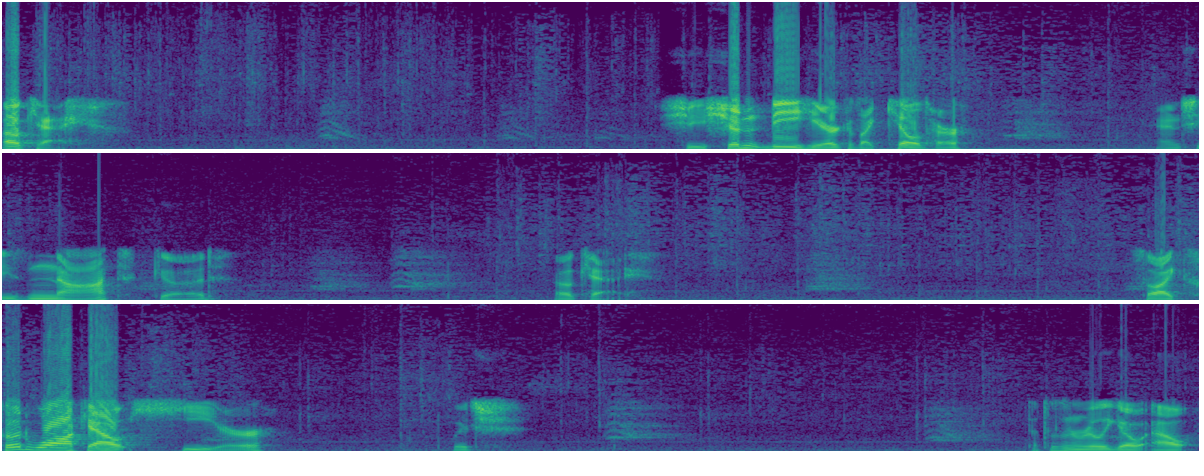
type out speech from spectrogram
Okay. She shouldn't be here because I killed her. And she's not. Good. Okay. So I could walk out here, which that doesn't really go out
